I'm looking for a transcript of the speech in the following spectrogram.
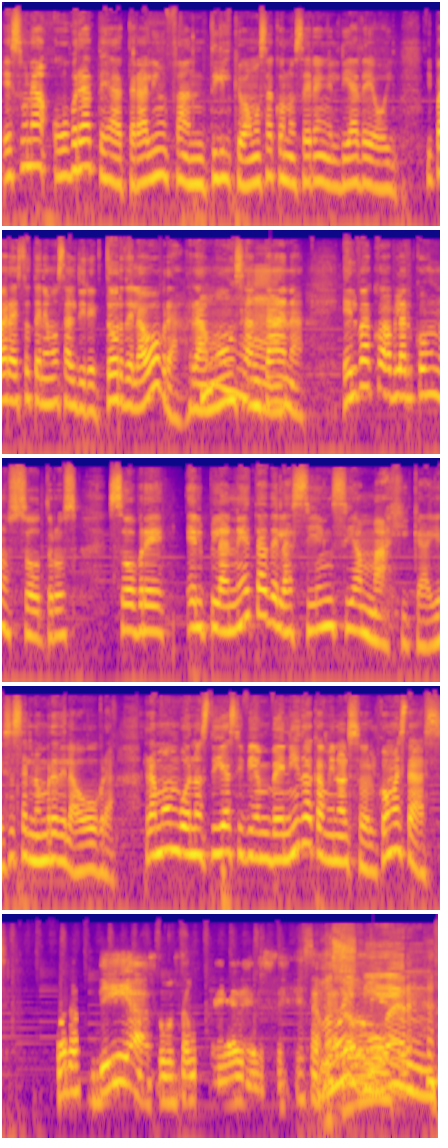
es una obra teatral infantil que vamos a conocer en el día de hoy. Y para esto tenemos al director de la obra, Ramón mm. Santana. Él va a hablar con nosotros sobre el planeta de la ciencia mágica, y ese es el nombre de la obra. Ramón, buenos días y bienvenido a Camino al Sol. ¿Cómo estás? Buenos días, ¿cómo están ustedes? Estamos muy bien.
